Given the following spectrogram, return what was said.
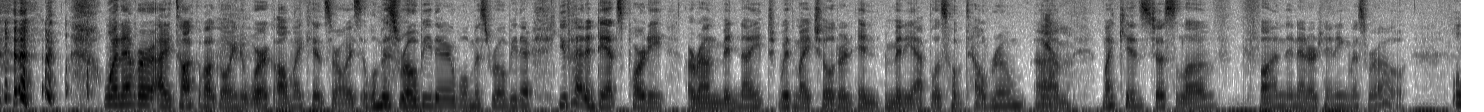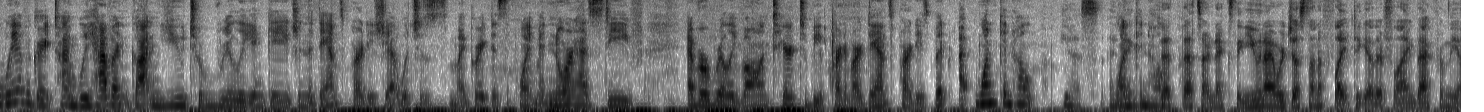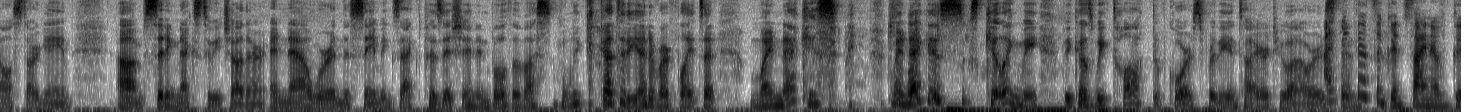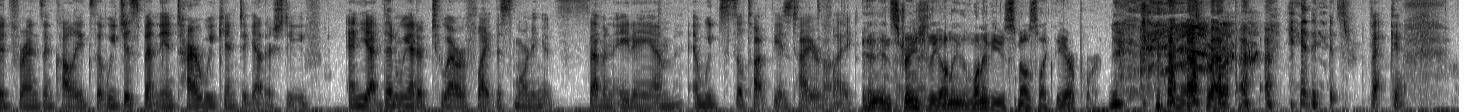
whenever I talk about going to work, all my kids are always, "Will Miss Rowe be there? Will Miss Rowe be there?" You've had a dance party around midnight with my children in a Minneapolis hotel room. Yeah. Um, my kids just love fun and entertaining Miss Rowe. Well, we have a great time. We haven't gotten you to really engage in the dance parties yet, which is my great disappointment. Nor has Steve ever really volunteered to be a part of our dance parties, but one can hope. Yes, I One can hope. That, that's our next thing. You and I were just on a flight together, flying back from the All Star game, um, sitting next to each other, and now we're in the same exact position. And both of us, we got to the end of our flight, said, "My neck is, my neck is killing me," because we talked, of course, for the entire two hours. I think and that's a good sign of good friends and colleagues that we just spent the entire weekend together, Steve. And yet, then we had a two hour flight this morning at 7, 8 a.m., and we still talked the still entire talked. flight. And, and strangely, only one of you smells like the airport. and that's Rebecca. it is Rebecca.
